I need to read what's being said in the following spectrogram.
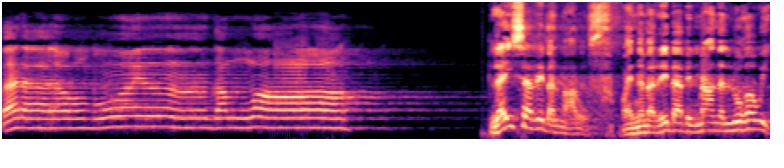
فلا يربو عند الله ليس الربا المعروف وإنما الربا بالمعنى اللغوي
